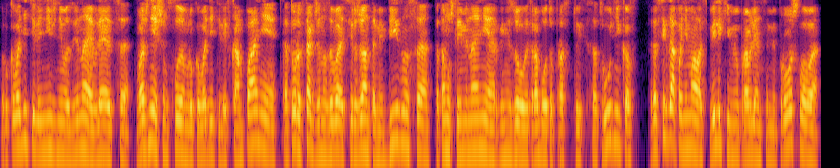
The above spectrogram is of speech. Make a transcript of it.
Руководители нижнего звена являются важнейшим слоем руководителей в компании, которых также называют сержантами бизнеса, потому что именно они организовывают работу простых сотрудников. Это всегда понималось великими управленцами прошлого.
